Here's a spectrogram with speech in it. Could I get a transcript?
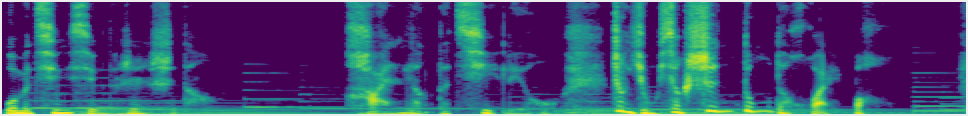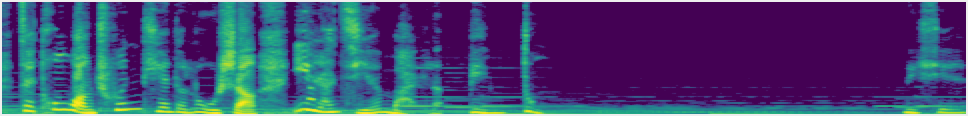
我们清醒地认识到，寒冷的气流正涌向深冬的怀抱，在通往春天的路上，依然结满了冰冻。那些。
